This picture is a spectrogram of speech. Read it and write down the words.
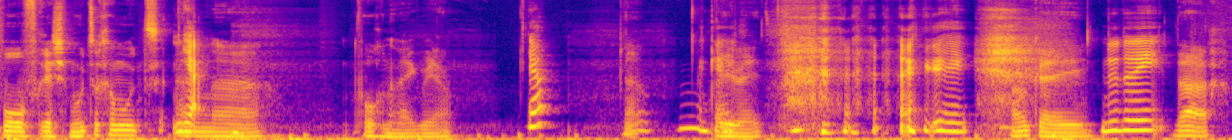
vol frisse moed tegemoet. En Ja. eh, volgende week weer. Ja. Ja, oké. wie weet. Oké, Oké, doei doei. dag.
